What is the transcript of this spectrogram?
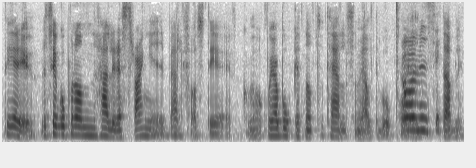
Det är det ju. Vi ska gå på någon härlig restaurang i Belfast. Det kommer jag ihåg. Och jag har bokat något hotell som vi alltid bor på vad i mysigt. Dublin.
